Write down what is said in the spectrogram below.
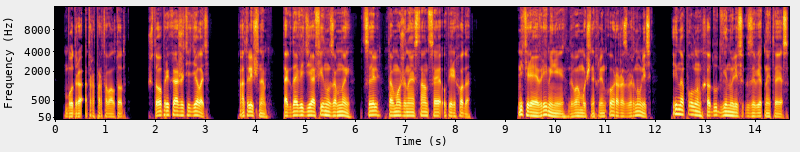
— бодро отрапортовал тот. «Что прикажете делать?» «Отлично. Тогда веди Афину за мной. Цель — таможенная станция у перехода». Не теряя времени, два мощных линкора развернулись и на полном ходу двинулись к заветной ТС.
